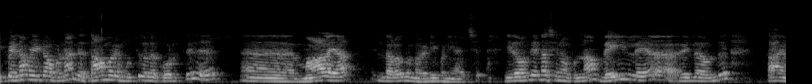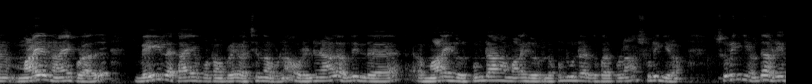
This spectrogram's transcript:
இப்போ என்ன பண்ணிட்டோம் அப்படின்னா இந்த தாமரை முத்துக்களை கோர்த்து மாலையாக இந்த அளவுக்கு நம்ம ரெடி பண்ணியாச்சு. இதை வந்து என்ன செய்யணும் அப்படின்னா வெயில்லையே இல்லை வந்து காய- மழையில் நனையக்கூடாது. வெயிலில் காய போட்டோம் அப்படியே வச்சிருந்தோம் அப்படின்னா ஒரு ரெண்டு நாள் வந்து இந்த மாலைகள் குண்டான மாலைகள் இந்த குண்டு குண்டாக இருக்க பருப்புலாம் சுருங்கிடும் சுருங்கி வந்து அப்படியே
